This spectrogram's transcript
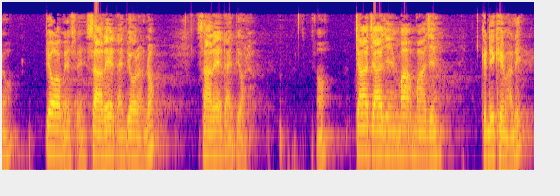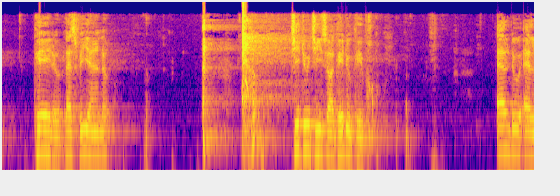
နော်ပြောရမယ်ဆိုရင်စာတဲ့အတိုင်းပြောတာနော်စာတဲ့အတိုင်းပြောတာနော်ကြားကြားချင်းမအမှားချင်းခဏိခေမှာလေခေတို့ lesbian တို့ G2G ဆိုတာဂေတုဂေပေါ့ L2L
